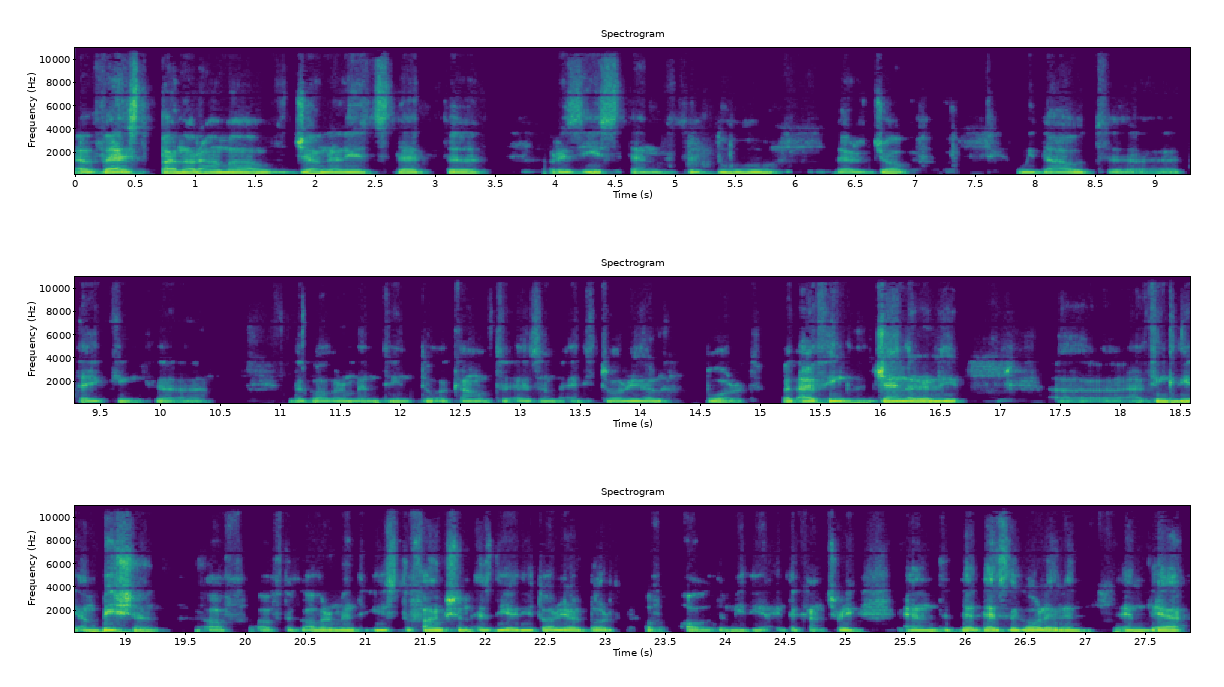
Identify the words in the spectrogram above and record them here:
a vast panorama of journalists that uh, resist and do their job without uh, taking uh, the government into account as an editorial board. But I think generally, uh, I think the ambition of, of the government is to function as the editorial board of all the media in the country. And that, that's the goal. And, and they're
